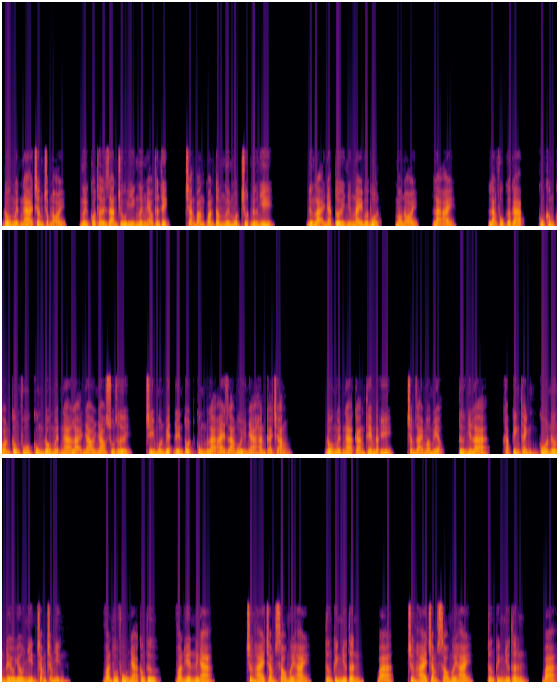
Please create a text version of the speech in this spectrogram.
Đỗ nguyệt nga trâm trọng nói, ngươi có thời gian chú ý ngươi nghèo thân thích, chẳng bằng quan tâm ngươi một chút nữ nhi. Đừng lại nhắc tới những này bừa bộn, mau nói, là ai? Lang phục gấp gáp, cũng không còn công phu cùng đỗ nguyệt nga lại nhao nhao xuống dưới, chỉ muốn biết đến tột cùng là ai dám ủi nhà hắn cải trắng. Đỗ nguyệt nga càng thêm đắc ý, chậm rãi mở miệng, tự nhiên là khắp kinh thành cô nương đều yêu nhìn chằm chằm nhìn. Văn thủ phụ nhà công tử, văn hiên linh a. Chương hai trăm sáu mươi hai, tương kính như tân, ba. Chương hai trăm sáu mươi hai, tương kính như tân, ba.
